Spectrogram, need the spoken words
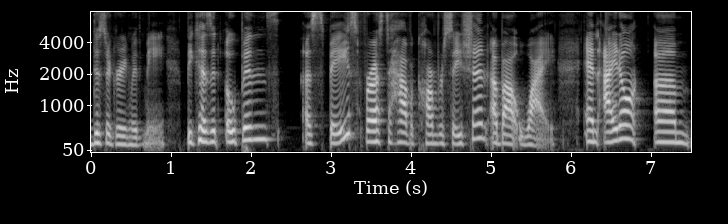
disagreeing with me because it opens a space for us to have a conversation about why. And I don't, um,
